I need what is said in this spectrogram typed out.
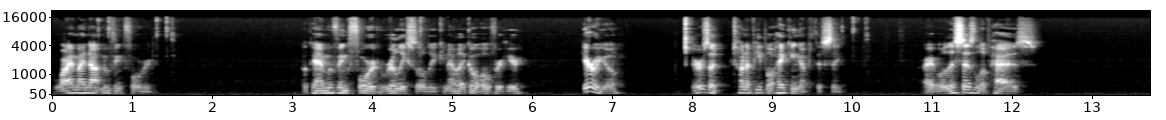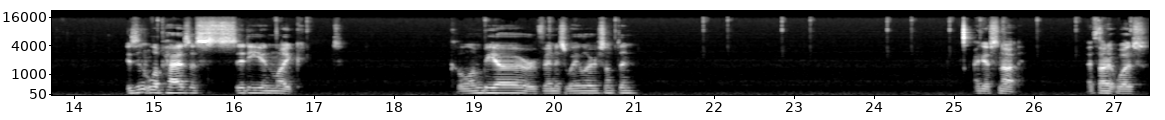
Why am I not moving forward? Okay, I'm moving forward really slowly. Can I like go over here? Here we go. There's a ton of people hiking up this thing. Alright, well this says La Paz. Isn't La Paz a city in like Colombia or Venezuela or something? I guess not. I thought it was.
